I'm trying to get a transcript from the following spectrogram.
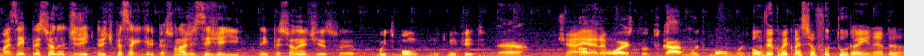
Mas é impressionante a gente, a gente pensar que aquele personagem é CGI. É impressionante isso. É muito bom, muito bem feito. É, Já a era. voz, tudo. Cara, muito bom, muito bom. Vamos ver como é que vai ser o futuro aí, né? Do,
